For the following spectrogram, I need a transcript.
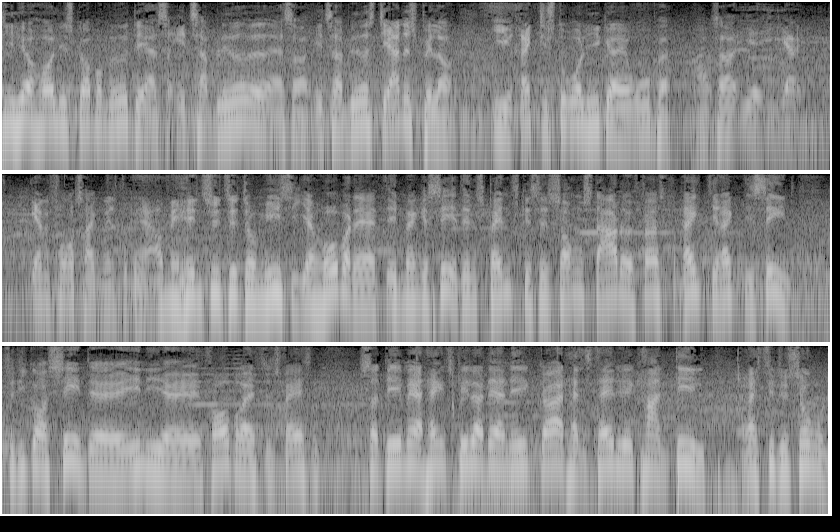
De her hold, I skal op og møde, det er altså etableret, altså etableret stjernespillere i rigtig store ligaer i Europa. Så jeg, jeg, jeg vil foretrække venstreben. Ja, og med hensyn til Domisi, jeg håber da, at man kan se, at den spanske sæson starter først rigtig, rigtig sent. Så de går sent uh, ind i uh, forberedelsesfasen. Så det med, at han spiller dernede, gør, at han stadigvæk har en del restitution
